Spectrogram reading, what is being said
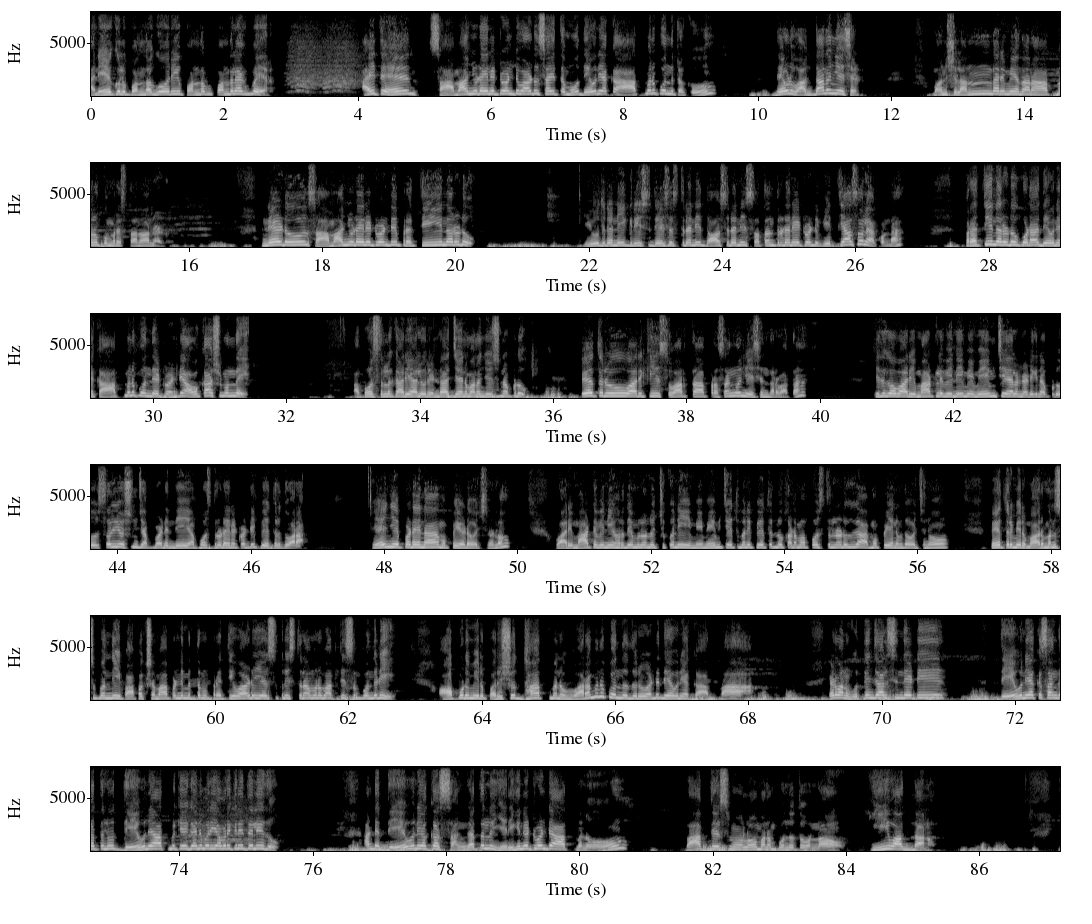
అనేకులు పొందగోరి పొంద పొందలేకపోయారు. అయితే సామాన్యుడైనటువంటి వాడు సైతము దేవుని యొక్క ఆత్మను పొందుటకు దేవుడు వాగ్దానం చేశాడు. మనుషులందరి మీద నా ఆత్మను కుమ్మరిస్తాను అన్నాడు. నేడు సామాన్యుడైనటువంటి ప్రతి నరుడు యూదుడని గ్రీసు దేశస్థుడని దాసుడని స్వతంత్రుడనేటువంటి వ్యత్యాసం లేకుండా ప్రతి నరుడు కూడా దేవుని యొక్క ఆత్మను పొందేటువంటి అవకాశం ఉంది. అపోస్తుల కార్యాలు రెండో అధ్యాయం మనం చూసినప్పుడు పేతురు వారికి స్వార్థ ప్రసంగం చేసిన తర్వాత ఇదిగో వారి మాటలు విని మేము ఏం చేయాలని అడిగినప్పుడు సొల్యూషన్ చెప్పబడింది అపోస్తుడైనటువంటి పేతురు ద్వారా. ఏం చెప్పాడైనా ముప్పై ఏడవ వచనంలో వారి మాట విని హృదయంలో నొచ్చుకొని మేమేమి చేతుమని పేతురును కడమపోస్తున్నడుగా ముప్పై ఎనిమిదవ వచనం పేతురు మీరు మారు మనసు పొంది పాప క్షమాపణ నిమిత్తము ప్రతివాడు యేసుక్రీస్తునామను బాప్తిసం పొందిడి. అప్పుడు మీరు పరిశుద్ధాత్మను వరమును పొందుదురు అంటే దేవుని యొక్క ఆత్మ. ఇక్కడ మనం గుర్తించాల్సిందేటి? దేవుని యొక్క సంగతులు దేవుని ఆత్మకే కానీ మరి ఎవరికి తెలియదు అంటే దేవుని యొక్క సంగతులు ఎరిగినటువంటి ఆత్మను బాప్తిస్మంలో మనం పొందుతూ ఉన్నాం. ఈ వాగ్దానం.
